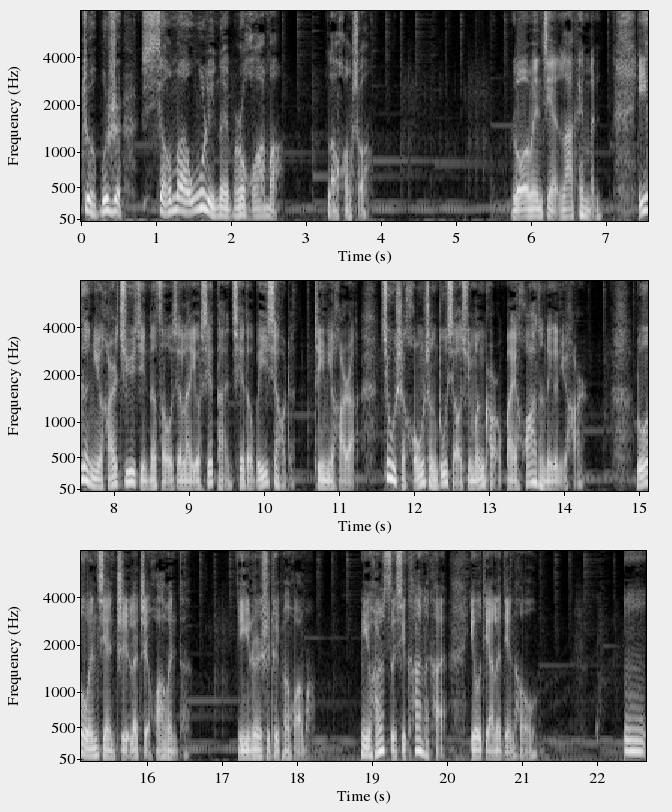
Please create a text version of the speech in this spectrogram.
这不是小曼屋里那盆花吗？老黄说。罗文健拉开门，一个女孩拘谨的走进来，有些胆怯的微笑着。这女孩啊，就是洪盛都小区门口卖花的那个女孩。罗文健指了指花，问她。你认识这盆花吗？女孩仔细看了看，又点了点头。嗯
